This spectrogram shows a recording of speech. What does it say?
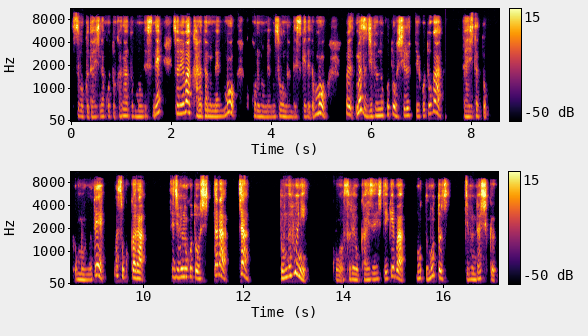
すごく大事なことかなと思うんですね。それは体の面も心の面もそうなんですけれども、まず自分のことを知るっていうことが大事だと思うので、まあ、そこからで自分のことを知ったら、じゃあ、どんなふうにこう、それを改善していけば、もっともっと自分らしく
